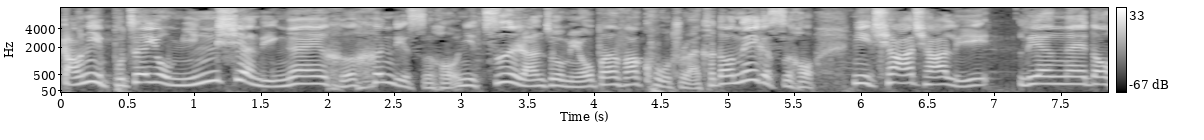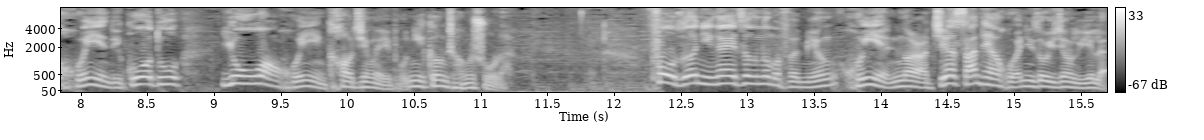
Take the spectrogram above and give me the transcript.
当你不再有明显的爱和恨的时候，你自然就没有办法哭出来。可到那个时候，你恰恰离恋爱到婚姻的过渡又往婚姻靠近了一步，你更成熟了。否则，你爱憎那么分明，婚姻我说结三天婚你就已经离了，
